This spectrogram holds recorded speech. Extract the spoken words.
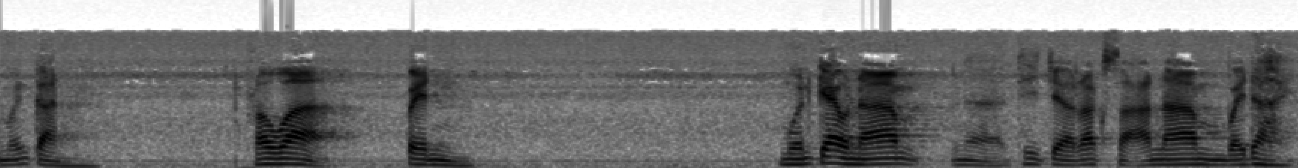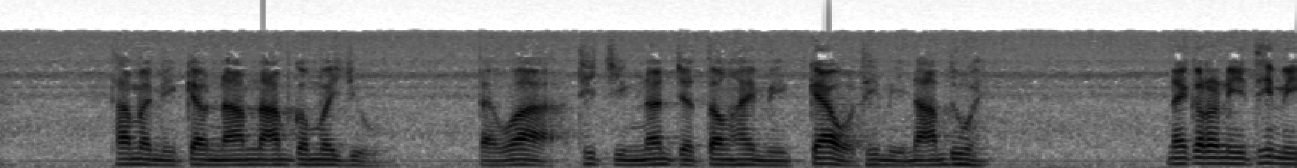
เหมือนกัน เพราะว่าเป็นเหมือนแก้วน้ำนะที่จะรักษาน้ำไว้ได้ ถ้าไม่มีแก้วน้ำน้ำก็ไม่อยู่ แต่ว่าที่จริงนั้นจะต้องให้มีแก้วที่มีน้ำด้วย ในกรณีที่มี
